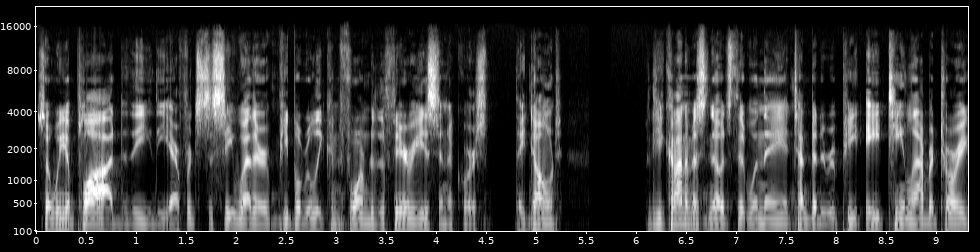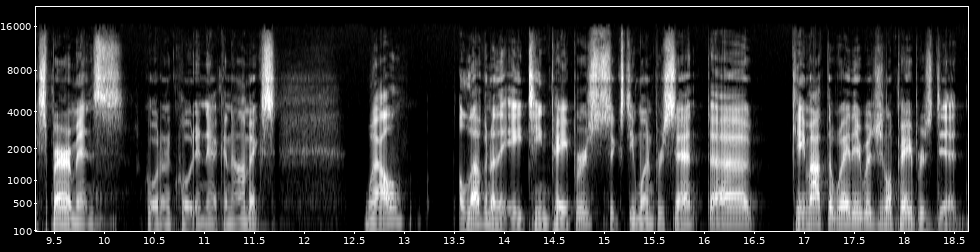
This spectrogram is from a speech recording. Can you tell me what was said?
So we applaud the, the efforts to see whether people really conform to the theories, and of course, they don't. The Economist notes that when they attempted to repeat 18 laboratory experiments, quote unquote, in economics, well, 11 of the 18 papers, 61%, uh, came out the way the original papers did.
